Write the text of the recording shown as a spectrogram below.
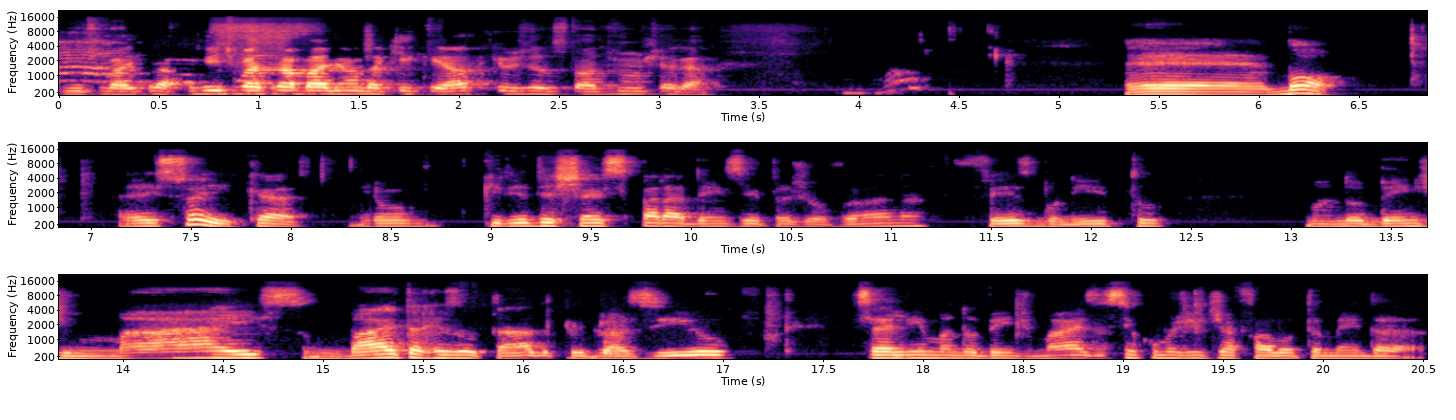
A gente vai, a gente vai trabalhando aqui quieto que os resultados vão chegar. É, bom, é isso aí, cara. Eu queria deixar esse parabéns aí para Giovana. Fez bonito, mandou bem demais, um baita resultado para o Brasil. Celinho mandou bem demais, assim como a gente já falou também da,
